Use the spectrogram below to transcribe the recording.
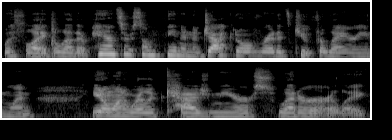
with like leather pants or something and a jacket over it. It's cute for layering when you don't want to wear like a cashmere sweater or like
